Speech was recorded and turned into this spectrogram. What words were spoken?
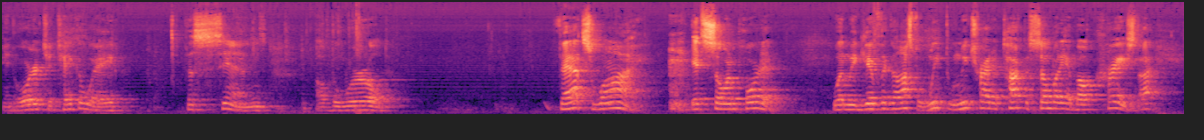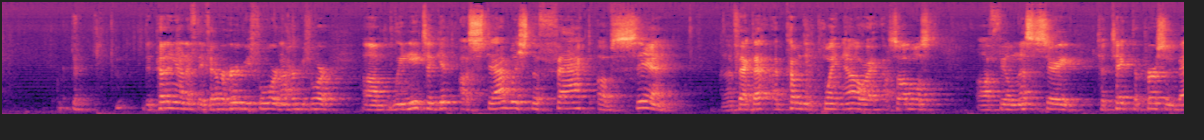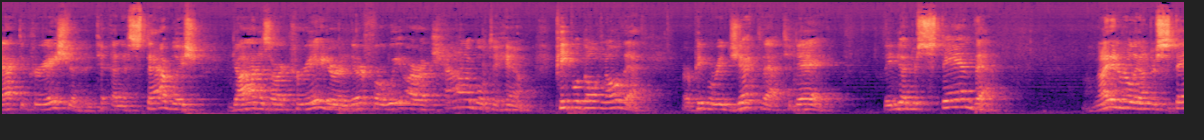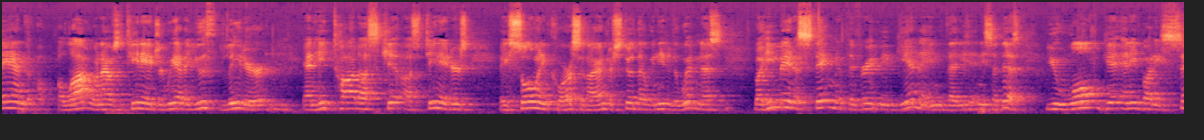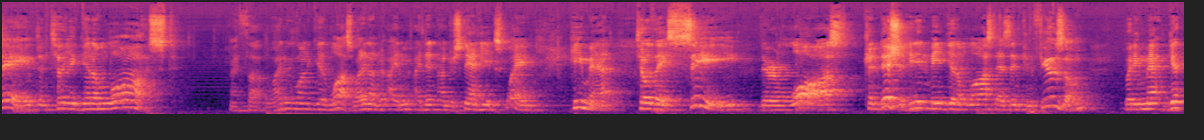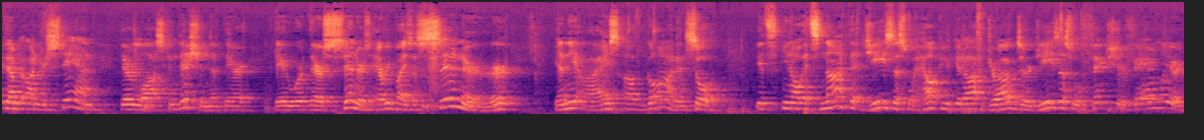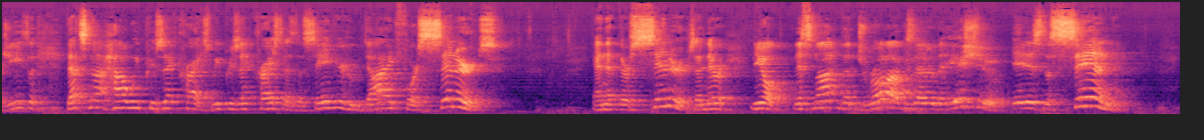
in order to take away the sins of the world. That's why it's so important when we give the gospel. We, when we try to talk to somebody about Christ, I, depending on if they've ever heard before or not heard before, um, we need to get establish the fact of sin. In fact, I, have come to the point now where I, it's almost uh, feel necessary to take the person back to creation and, and establish God as our creator, and therefore we are accountable to Him. People don't know that, or people reject that today. They need to understand that. and I didn't really understand a lot when I was a teenager. We had a youth leader, and he taught us, us teenagers a soul winning course, and I understood that we needed a witness. But he made a statement at the very beginning that, he, and he said this: "You won't get anybody saved until you get them lost." I thought, why do we want to get them lost? Well, I didn't, I, I didn't understand. He explained he meant till they see their lost condition. He didn't mean get them lost as in confuse them, but he meant get them to understand their lost condition, that they're they were they're sinners. Everybody's a sinner in the eyes of God. And so it's you know it's not that Jesus will help you get off drugs or Jesus will fix your family or Jesus that's not how we present Christ. We present Christ as the savior who died for sinners. And that they're sinners and they're you know it's not the drugs that are the issue. It is the sin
